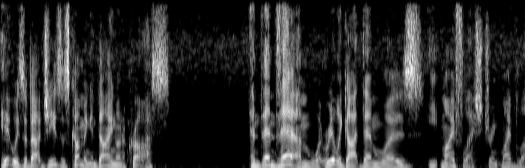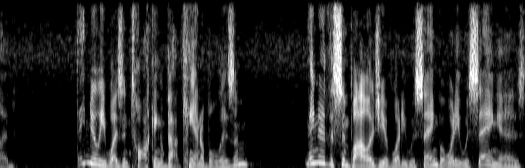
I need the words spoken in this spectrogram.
It was about Jesus coming and dying on a cross. And then them, what really got them was eat my flesh, drink my blood. They knew he wasn't talking about cannibalism. They knew the symbology of what he was saying, but what he was saying is,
